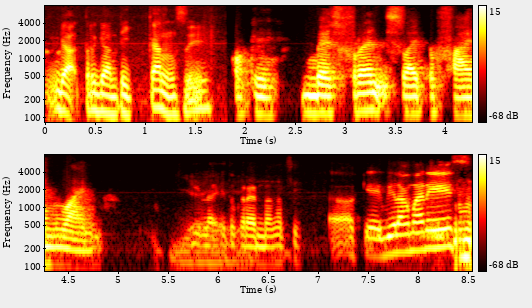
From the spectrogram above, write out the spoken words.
nggak tergantikan sih. Oke, okay. best friend is like a fine wine. Gila, itu keren banget sih. Oke, okay, bilang manis. Mhm.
